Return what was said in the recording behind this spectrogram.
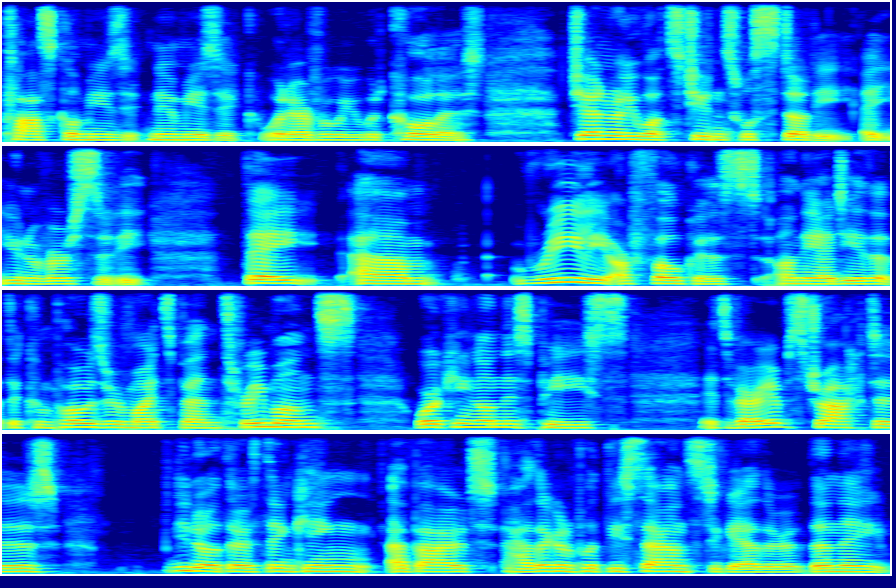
classical music new music whatever we would call it generally what students will study at university they um, really are focused on the idea that the composer might spend three months working on this piece. It's very abstracted. You know they're thinking about how they're going to put these sounds together. Then they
